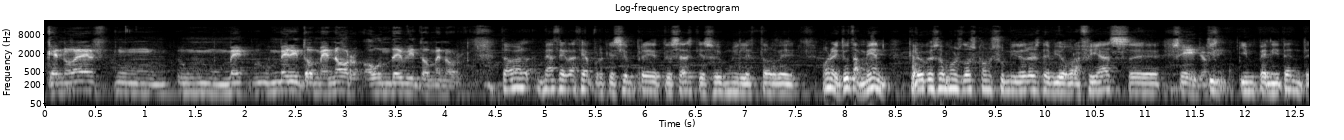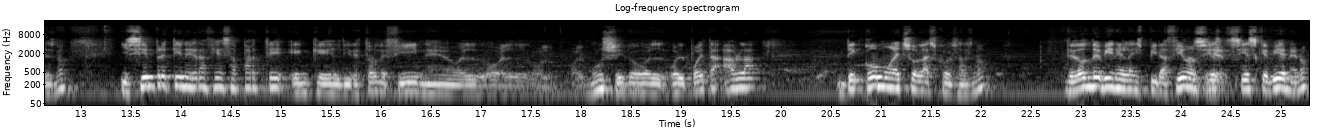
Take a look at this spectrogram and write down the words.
que no es un, me- un mérito menor o un débito menor. Además, Me hace gracia porque siempre tú sabes que soy muy lector de. Bueno, y tú también. Creo que somos dos consumidores de biografías eh, yo impenitentes, ¿no? Y siempre tiene gracia esa parte en que el director de cine o el, o el- o el- o el músico o el poeta habla de cómo ha hecho las cosas, ¿no? ¿De dónde viene la inspiración? Si es, es. si es que viene, ¿no?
